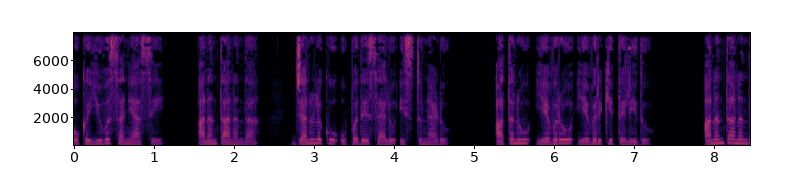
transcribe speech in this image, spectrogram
ఒక యువ సన్యాసి అనంతానంద జనులకు ఉపదేశాలు ఇస్తున్నాడు. అతను ఎవరో ఎవరికీ తెలీదు. అనంతానంద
